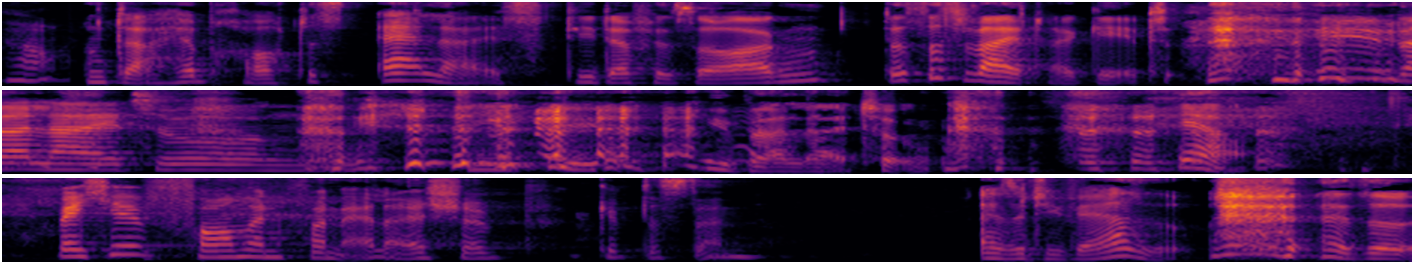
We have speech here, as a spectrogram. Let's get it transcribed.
Ja. Und daher braucht es Allies, die dafür sorgen, dass es weitergeht. Überleitung. Die Überleitung. ja. Welche Formen von Allyship gibt es dann? Also diverse. Also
